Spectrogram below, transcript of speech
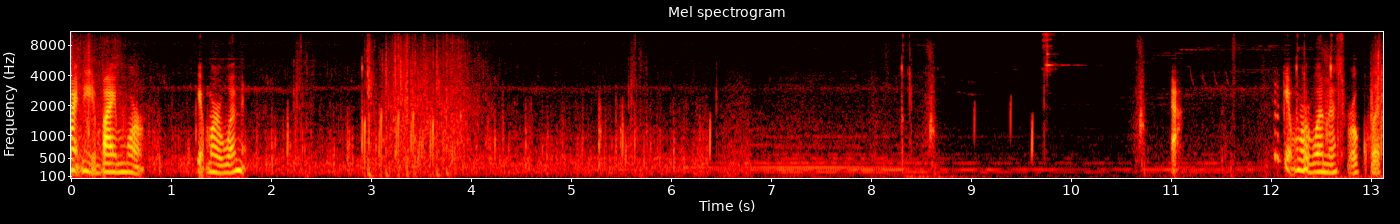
Might need to buy more, get more women. Yeah. Get more women's real quick.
